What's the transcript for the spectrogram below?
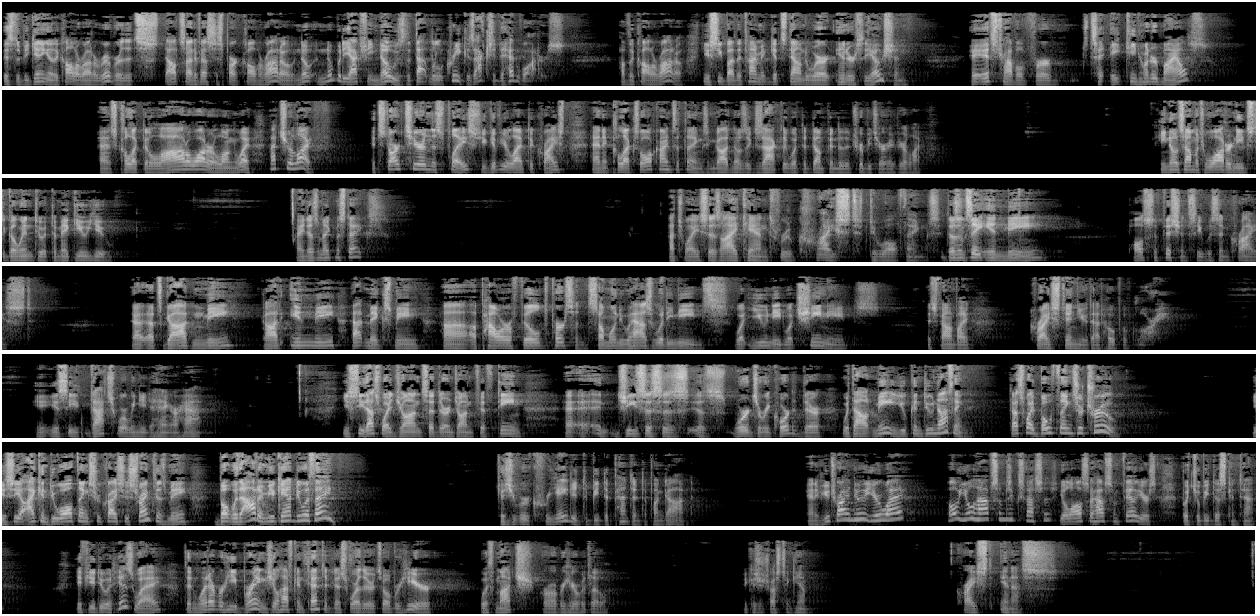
is the beginning of the Colorado River that's outside of Estes Park, Colorado. No, nobody actually knows that that little creek is actually the headwaters of the Colorado. You see, by the time it gets down to where it enters the ocean, it's traveled for 1,800 miles and it's collected a lot of water along the way. That's your life. It starts here in this place. You give your life to Christ, and it collects all kinds of things, and God knows exactly what to dump into the tributary of your life. He knows how much water needs to go into it to make you you. And He doesn't make mistakes. That's why he says, I can through Christ do all things. It doesn't say in me. Paul's sufficiency was in Christ. that's God in me, God in me. That makes me uh, a power filled person, someone who has what he needs, what you need, what she needs, is found by Christ in you, that hope of glory. You, you see, that's where we need to hang our hat. You see, that's why John said there in John 15, uh, Jesus' words are recorded there without me, you can do nothing. That's why both things are true. You see, I can do all things through Christ who strengthens me, but without him, you can't do a thing. Because you were created to be dependent upon God. And if you try and do it your way, oh, you'll have some successes. You'll also have some failures, but you'll be discontent. If you do it His way, then whatever He brings, you'll have contentedness, whether it's over here with much or over here with little. Because you're trusting Him. Christ in us.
